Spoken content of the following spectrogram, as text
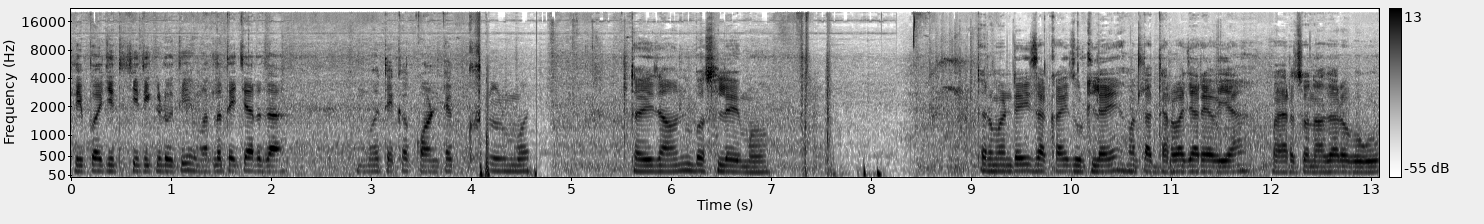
स्लिपरची तिची तिकीट होती. म्हटलं त्याच्यावर जा. मग त्याका कॉन्टॅक्ट करून मग थंय जाऊन बसलो आहे मग. तर मंडळी सकाळीच उठलं आहे म्हटलं दरवाजा येऊया बाहेरचो नजारा बघू.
